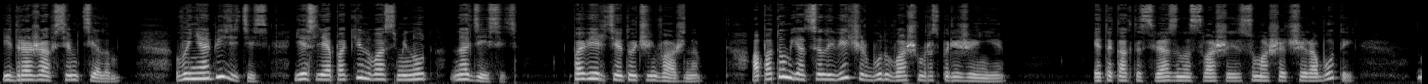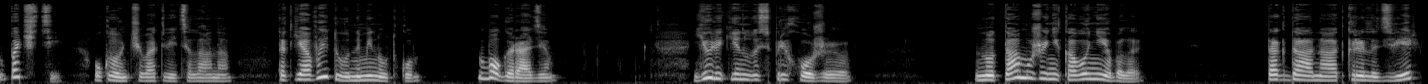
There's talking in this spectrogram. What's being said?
и дрожа всем телом, «вы не обидитесь, если я покину вас минут на десять? Поверьте, это очень важно. А потом я целый вечер буду в вашем распоряжении». «Это как-то связано с вашей сумасшедшей работой?» «Почти», — уклончиво ответила она. «Так я выйду на минутку. Бога ради». Юля кинулась в прихожую, но там уже никого не было. Тогда она открыла дверь,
